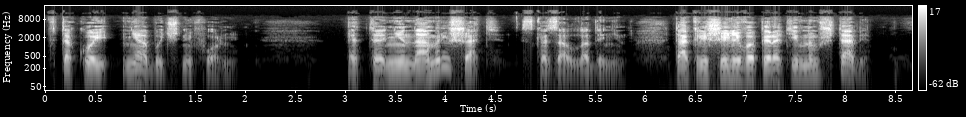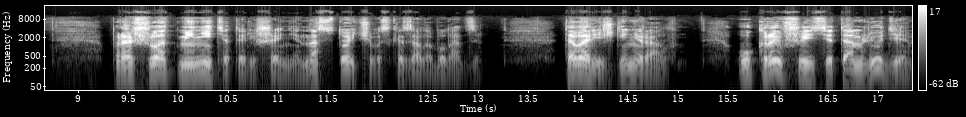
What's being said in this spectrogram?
в такой необычной форме. — Это не нам решать, — сказал Ладынин. — Так решили в оперативном штабе. — Прошу отменить это решение, — настойчиво сказала Буладзе. — Товарищ генерал, укрывшиеся там люди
